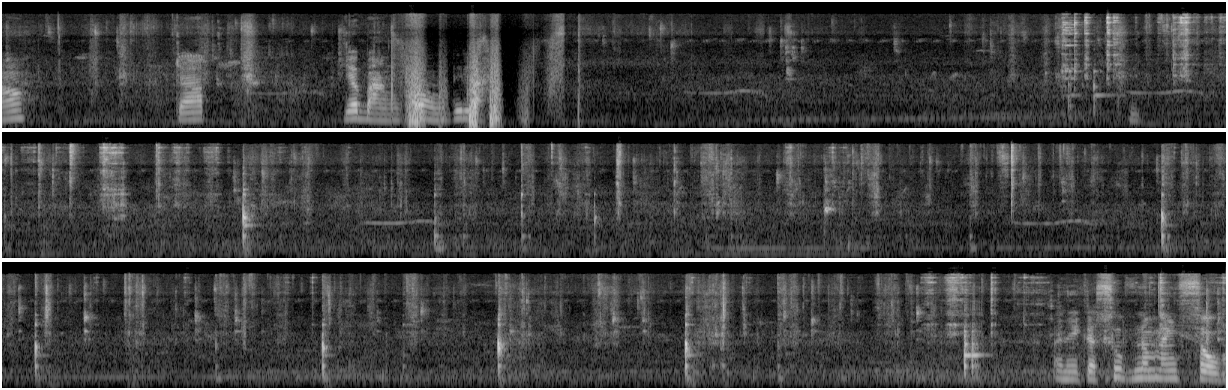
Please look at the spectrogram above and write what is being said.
เอาจับ อย่าบังกล้องที่ละอันนี้ก็ซุปน้ำมันสม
